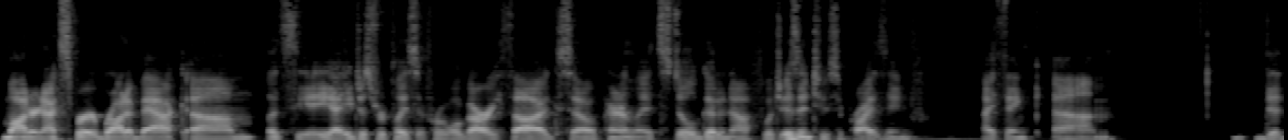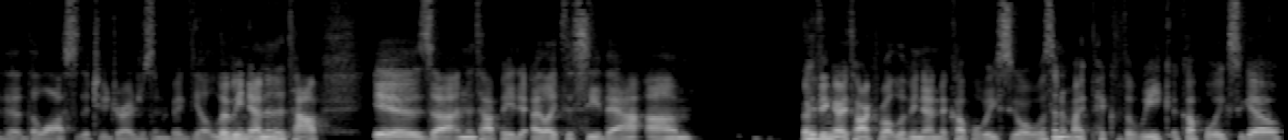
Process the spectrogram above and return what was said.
modern expert, brought it back. Um, let's see, yeah, he just replaced it for Golgari Thug, so apparently it's still good enough, which isn't too surprising, I think. Um, the, the, the loss of the two dredges isn't a big deal. Living End in the top is uh, in the top eight. I like to see that. Um, I think I talked about Living End a couple weeks ago. Wasn't it my pick of the week a couple weeks ago?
